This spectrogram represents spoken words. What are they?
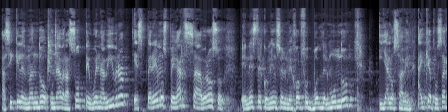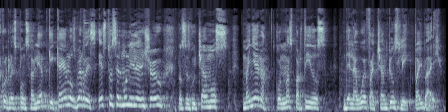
Así que les mando un abrazote, buena vibra. Esperemos pegar sabroso en este comienzo del mejor fútbol del mundo. Y ya lo saben, hay que apostar con responsabilidad, que caigan los verdes. Esto es el Moneyline Show. Nos escuchamos mañana con más partidos de la UEFA Champions League. Bye bye.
